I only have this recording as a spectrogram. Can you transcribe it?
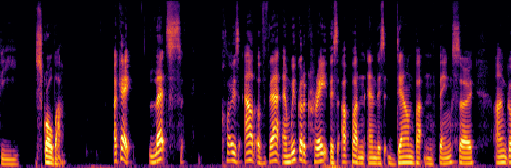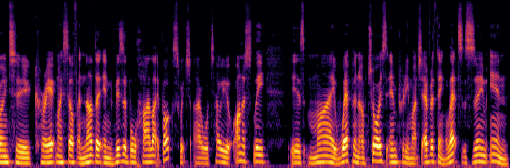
the scroll bar. Okay, let's close out of that and we've got to create this up button and this down button thing. So I'm going to create myself another invisible highlight box, which I will tell you honestly is my weapon of choice in pretty much everything. Let's zoom in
